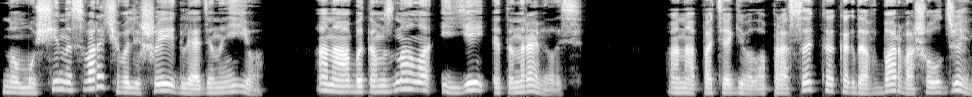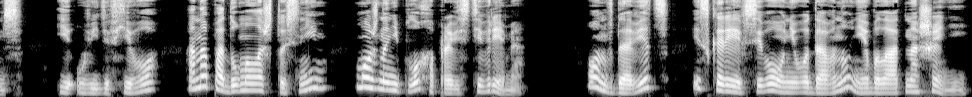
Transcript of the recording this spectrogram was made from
но мужчины сворачивали шеи, глядя на нее. Она об этом знала, и ей это нравилось. Она потягивала просекко, когда в бар вошел Джеймс, и, увидев его, она подумала, что с ним можно неплохо провести время. Он вдовец, и, скорее всего, у него давно не было отношений.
